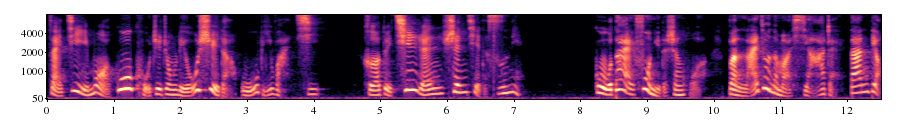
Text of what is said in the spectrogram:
在寂寞孤苦之中流逝的无比惋惜，和对亲人深切的思念。古代妇女的生活本来就那么狭窄单调，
